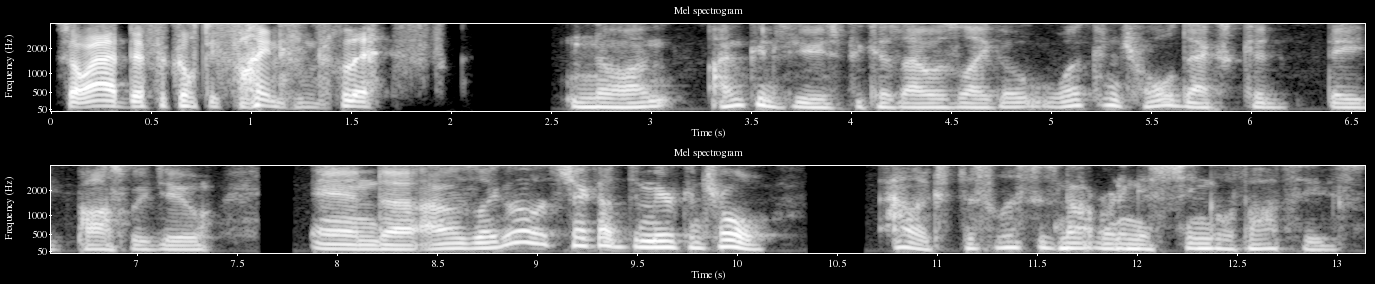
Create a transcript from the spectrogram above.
So I had difficulty finding the list. No, I'm I'm confused because I was like, oh, what control decks could they possibly do? And uh, I was like, oh, let's check out the mirror control. Alex, this list is not running a single Thoughtseize.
